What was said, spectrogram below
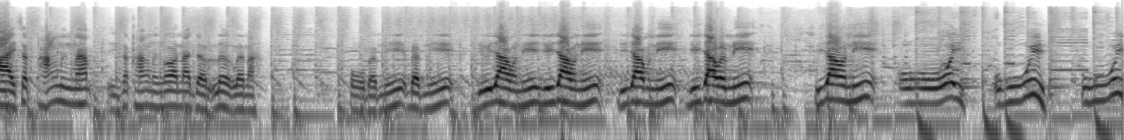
ปลาอีกสักครั้งหนึ่งนะครับ อีกสักครั้งหนึ่งก็น่าจะเลิกแล้วนะโอ้แบบนี้แบบนี้ยื้อยาววันนี้ ยื้อยาววันนี้ ยื้อยาววันนี้ ยื้อยาวแบบนี้ ยื้อยาววันนี้ โอ้โหยโอ้โหยโอ้โหย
